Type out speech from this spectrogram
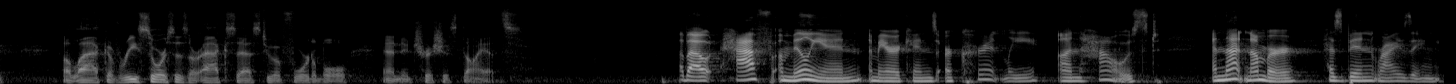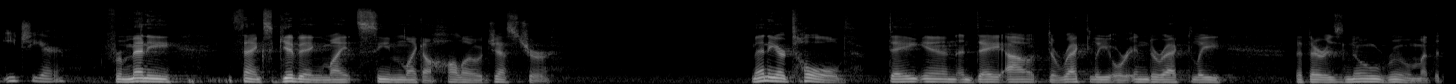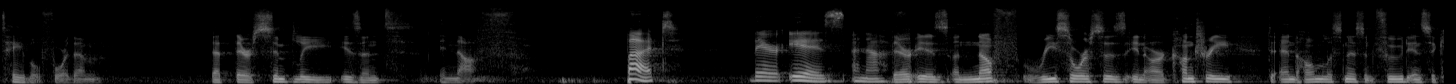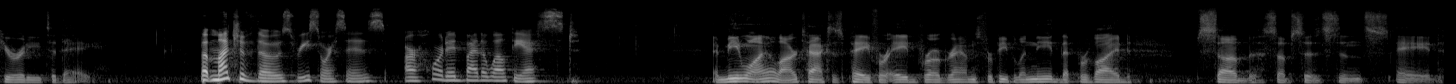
a lack of resources or access to affordable and nutritious diets. About half a million Americans are currently unhoused and that number has been rising each year. For many, Thanksgiving might seem like a hollow gesture. Many are told day in and day out, directly or indirectly, that there is no room at the table for them, that there simply isn't enough. But there is enough. There is enough resources in our country to end homelessness and food insecurity today. But much of those resources are hoarded by the wealthiest. And meanwhile, our taxes pay for aid programs for people in need that provide sub subsistence aid,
